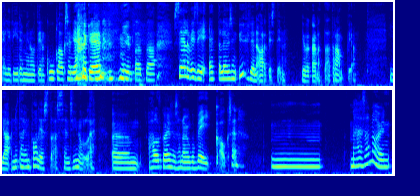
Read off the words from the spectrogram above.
eli viiden minuutin googlauksen jälkeen, niin tota, selvisi, että löysin yhden artistin, joka kannattaa Trumpia. Ja nyt aion paljastaa sen sinulle. Öm, haluatko ensin sanoa jonkun veikkauksen? Mm, mähän sanoin,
